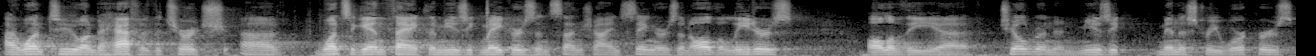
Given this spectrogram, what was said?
I want to, on behalf of the church, uh, once again thank the music makers and sunshine singers and all the leaders, all of the uh, children and music ministry workers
